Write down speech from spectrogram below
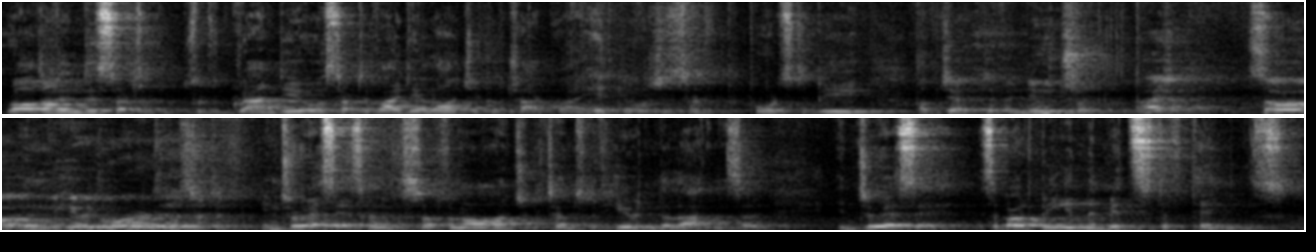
Rather than this sort of, sort of grandiose, sort of ideological track by Hitler, which is sort of purports to be objective and neutral, right? So when we hear the word uh, sort of interesse, it's kind of a sort of phenomenological term, sort of hear it in the Latin, so interesse. It's about being in the midst of things,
